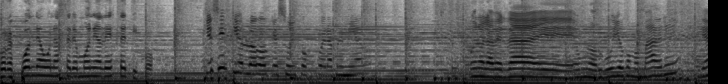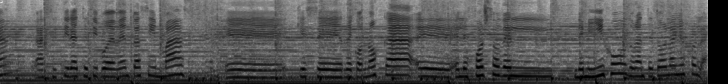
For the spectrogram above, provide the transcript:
corresponde a una ceremonia de este tipo. ¿Qué sintió luego que su hijo fuera premiado? Bueno, la verdad es un orgullo como madre, ¿ya? Asistir a este tipo de eventos así más, eh, que se reconozca eh, el esfuerzo del- de mi hijo durante todo el año escolar.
